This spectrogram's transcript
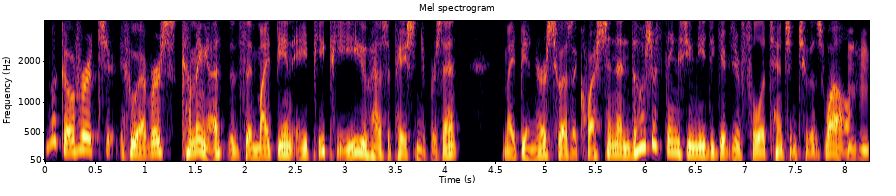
Look over at whoever's coming up. It might be an APP who has a patient to present. It might be a nurse who has a question. And those are things you need to give your full attention to as well. Mhm.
